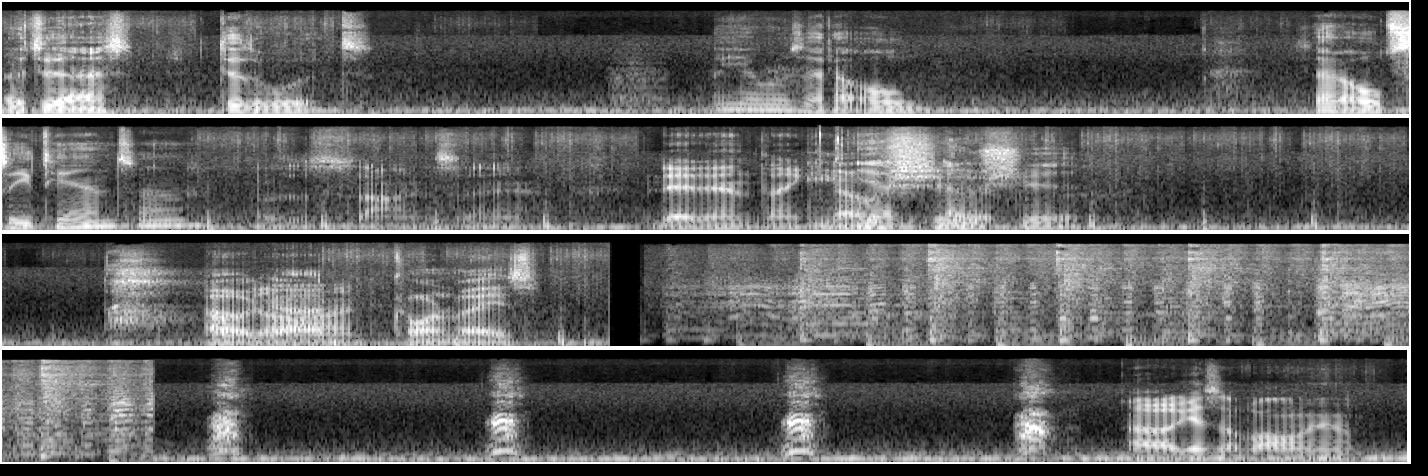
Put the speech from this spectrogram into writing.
or to the to the woods. Oh yeah, was that an old? Is that an old C10 son? What does the sign say? Dead end, thank you. No yeah, shit. No shit. Oh, Oh, god. God. Corn maze. I guess I'll follow him.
